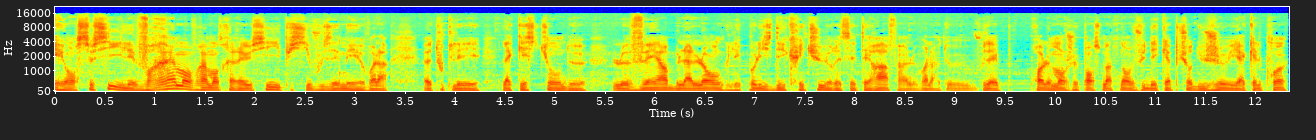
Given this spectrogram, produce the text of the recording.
Et en ceci, il est vraiment, vraiment très réussi. Et puis, si vous aimez, euh, voilà, euh, toutes les, la question de le verbe, la langue, les polices d'écriture, etc. Enfin, voilà, vous avez probablement, je pense maintenant, vu des captures du jeu et à quel point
